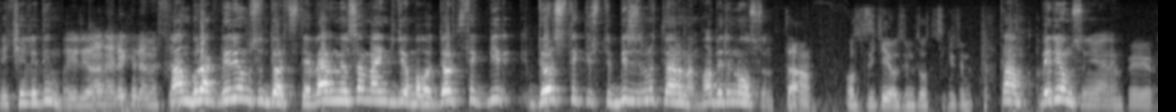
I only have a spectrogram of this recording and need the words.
lekeledin. Hayır ya ne lekelemesi. Tamam Burak veriyor musun 4 site? Vermiyorsan ben gidiyorum baba. 4 stek bir 4 stek üstü bir zümrüt vermem. Haberin olsun. Tamam. 32 o zümrüt 32 zümrüttür. Tamam veriyor musun yani? Veriyorum.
